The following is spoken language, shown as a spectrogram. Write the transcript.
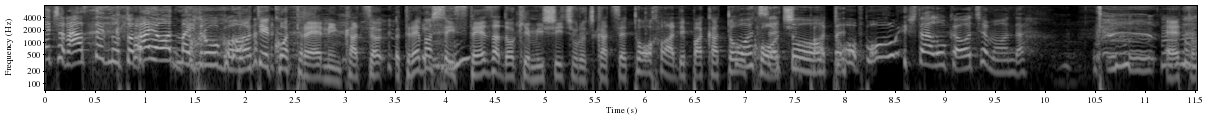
već rastegnuto, daj odmah i drugo. To ti je ko trening, kad se, trebaš se isteza dok je mišić vruć, kad se to ohladi, pa kad to ukoči, to pa opet? to boli. Šta Luka, hoćemo onda? Eto.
